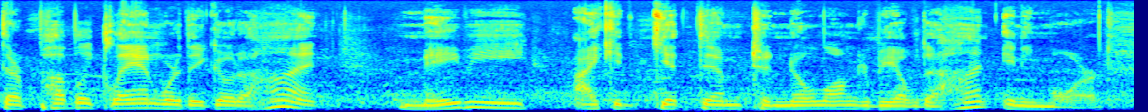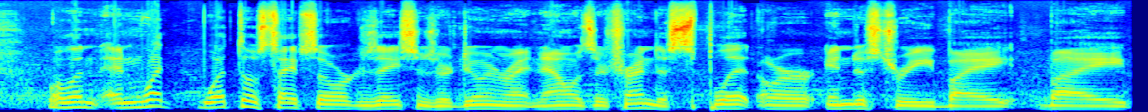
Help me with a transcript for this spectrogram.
their public land where they go to hunt, maybe I could get them to no longer be able to hunt anymore." Well, and, and what, what those types of organizations are doing right now is they're trying to split our industry by by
